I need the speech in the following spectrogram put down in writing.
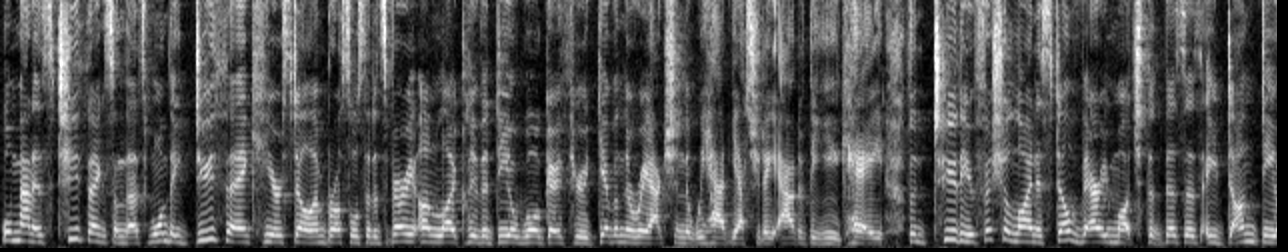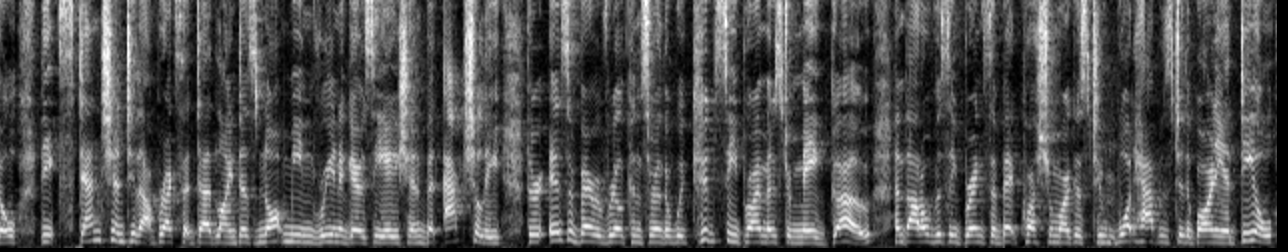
Well, Matt, it's two things on that. One, they do think here still in Brussels that it's very unlikely the deal will go through given the reaction that we had yesterday out of the UK. Then two, the official line is still very much that this is a done deal. The extension to that Brexit deadline does not mean renegotiation, but actually there is a very real concern that we could see Prime Minister May go. And that obviously brings a big question mark as to mm. what happens to the Barnier deal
